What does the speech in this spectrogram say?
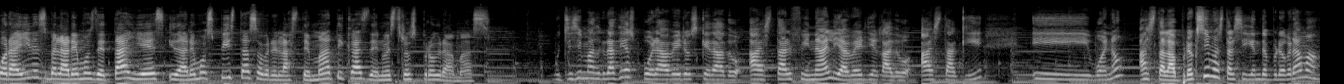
Por ahí desvelaremos detalles y daremos pistas sobre las temáticas de nuestros programas. Muchísimas gracias por haberos quedado hasta el final y haber llegado hasta aquí. Y bueno, hasta la próxima, hasta el siguiente programa.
